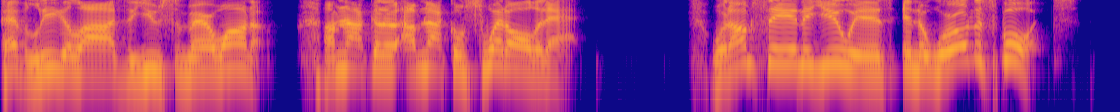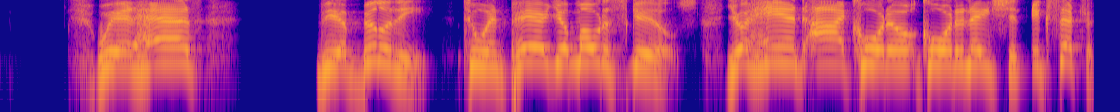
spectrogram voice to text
have legalized the use of marijuana. I'm not going to I'm not going to sweat all of that. What I'm saying to you is in the world of sports, where it has the ability to impair your motor skills, your hand-eye coordination, etc.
